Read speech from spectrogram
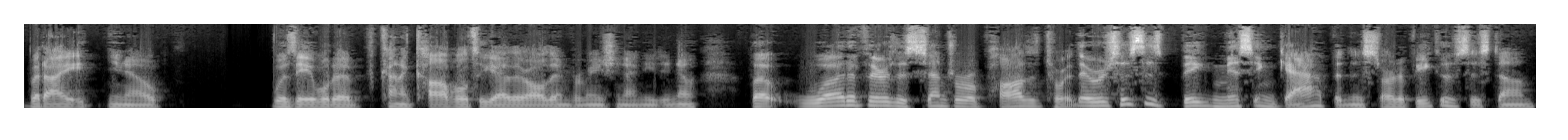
but I, you know, was able to kind of cobble together all the information I need to know. But what if there's a central repository? There was just this big missing gap in the startup ecosystem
